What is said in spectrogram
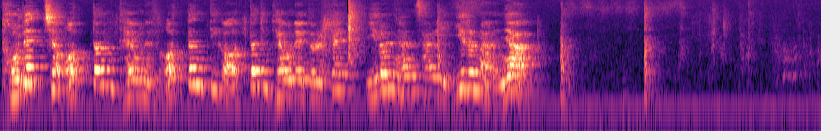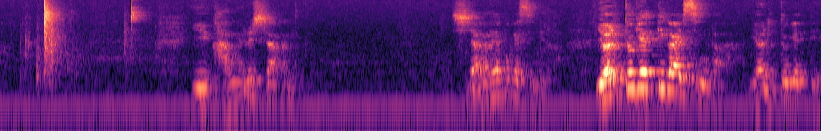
도대체 어떤 대운에서 어떤 띠가 어떤 대운에 들을 때 이런 현상이 일어나느냐. 이 강의를 시작하겠습니다. 시작을 해보겠습니다. 12개 띠가 있습니다. 12개 띠.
